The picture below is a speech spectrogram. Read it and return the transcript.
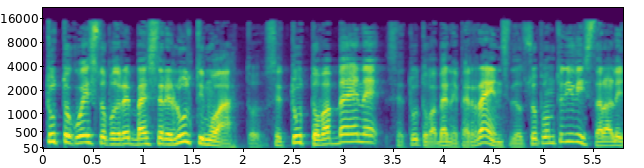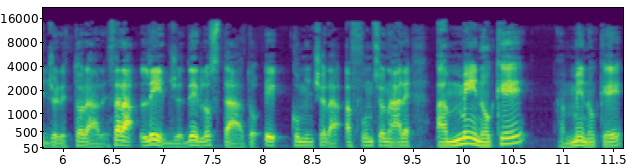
Tutto questo potrebbe essere l'ultimo atto. Se tutto va bene, se tutto va bene per Renzi dal suo punto di vista, la legge elettorale sarà legge dello Stato e comincerà a funzionare a meno che, a meno che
